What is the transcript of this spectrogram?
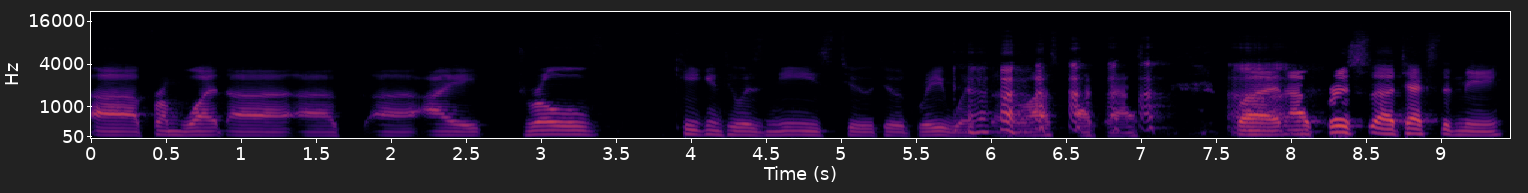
uh, from what uh, uh, uh I drove Keegan to his knees to to agree with uh, the last podcast. But uh, Chris uh, texted me.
